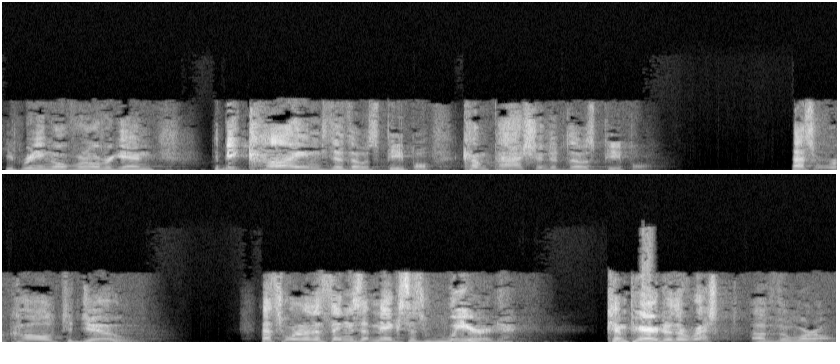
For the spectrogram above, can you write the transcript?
keep reading over and over again to be kind to those people, compassionate to those people. That's what we're called to do. That's one of the things that makes us weird compared to the rest of the world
